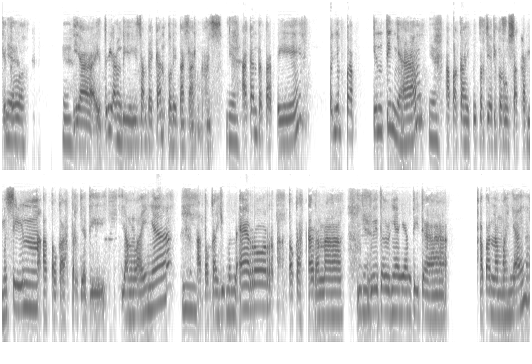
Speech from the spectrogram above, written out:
gitu ya. loh. Ya. ya itu yang disampaikan oleh Basarnas. Ya. Akan tetapi penyebab intinya yeah. apakah itu terjadi kerusakan mesin ataukah terjadi yang lainnya hmm. ataukah human error ataukah karena yeah. weathernya yang tidak apa namanya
